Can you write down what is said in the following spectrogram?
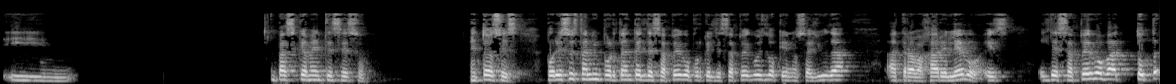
y básicamente es eso. Entonces, por eso es tan importante el desapego, porque el desapego es lo que nos ayuda a trabajar el ego, es el desapego va, tota-,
